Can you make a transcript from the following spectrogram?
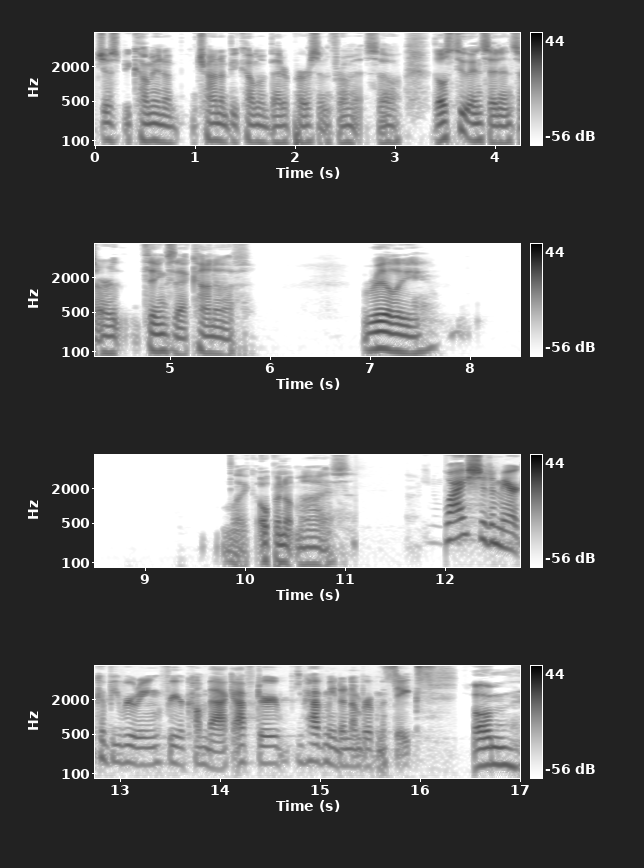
just becoming a trying to become a better person from it. So those two incidents are things that kind of really like open up my eyes. Why should America be rooting for your comeback after you have made a number of mistakes? Um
